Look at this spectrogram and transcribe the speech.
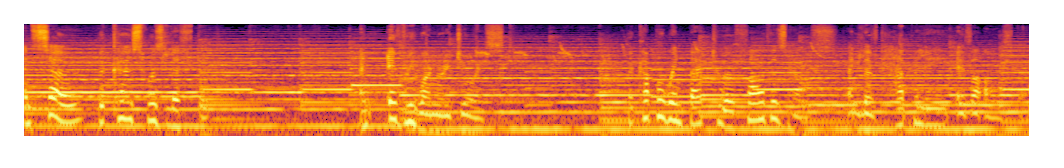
and so the curse was lifted and everyone rejoiced. The couple went back to her father's house and lived happily ever after.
